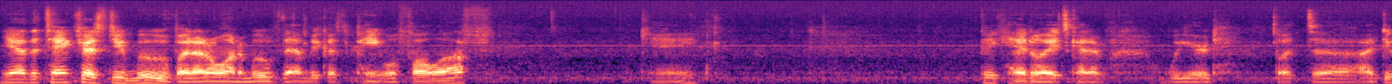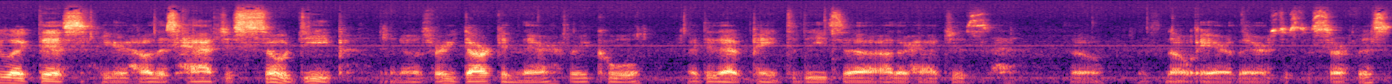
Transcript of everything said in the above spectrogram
yeah, the tank treads do move, but I don't want to move them because the paint will fall off. Okay. Big headlight's kind of weird, but uh, I do like this here, how this hatch is so deep. You know, it's very dark in there, very cool. I did add paint to these uh, other hatches, so there's no air there, it's just a surface.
